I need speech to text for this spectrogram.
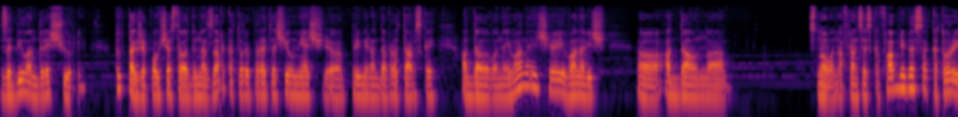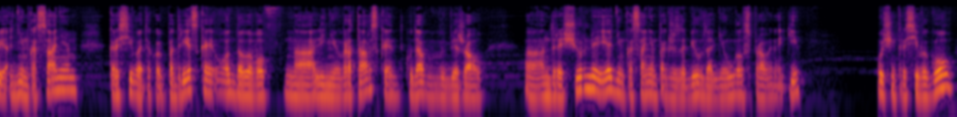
забил Андре Щурли. Тут также поучаствовал Деназар, который протащил мяч э, примерно до вратарской, отдал его на Ивановича, Иванович э, отдал на снова на Франциско Фабригаса, который одним касанием, красивой такой подрезкой, отдал его на линию вратарской, куда выбежал э, Андре Щурли и одним касанием также забил в дальний угол с правой ноги. Очень красивый гол.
